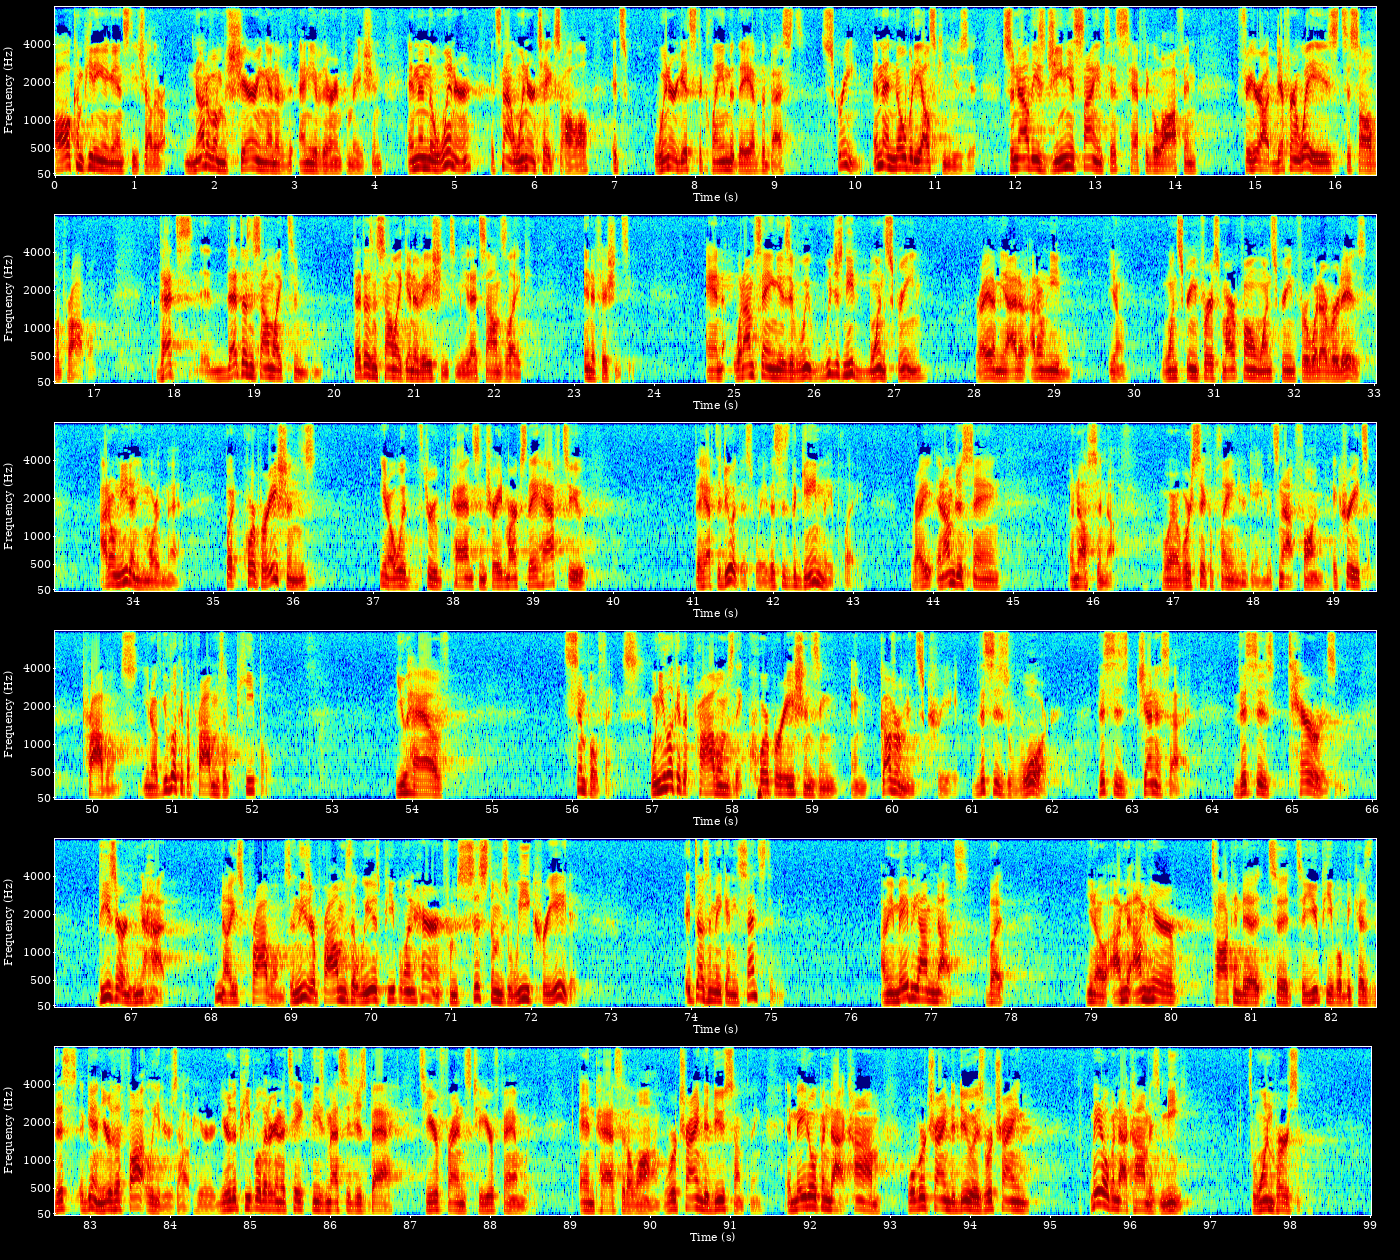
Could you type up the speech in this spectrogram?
all competing against each other, none of them sharing any of, any of their information. And then the winner, it's not winner takes all, it's winner gets to claim that they have the best screen. And then nobody else can use it. So now these genius scientists have to go off and figure out different ways to solve the problem. That's, that doesn't sound like to, that doesn't sound like innovation to me. That sounds like inefficiency. And what I'm saying is if we, we just need one screen, right? I mean, I don't, I don't need, you know, one screen for a smartphone, one screen for whatever it is. I don't need any more than that. But corporations, you know, with through patents and trademarks, they have to they have to do it this way. This is the game they play, right? And I'm just saying, enough's enough. We're, we're sick of playing your game. It's not fun. It creates problems. You know, if you look at the problems of people, you have simple things. When you look at the problems that corporations and, and governments create, this is war, this is genocide, this is terrorism. These are not nice problems. And these are problems that we as people inherit from systems we created. It doesn't make any sense to me. I mean, maybe I'm nuts, but, you know, I'm, I'm here talking to, to, to you people because this, again, you're the thought leaders out here. You're the people that are going to take these messages back to your friends, to your family, and pass it along. We're trying to do something. At MadeOpen.com, what we're trying to do is we're trying, MadeOpen.com is me. It's one person.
